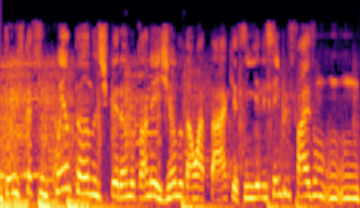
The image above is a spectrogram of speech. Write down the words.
Então ele fica 50 anos esperando, planejando dar um ataque, assim, e ele sempre faz um. um- um-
